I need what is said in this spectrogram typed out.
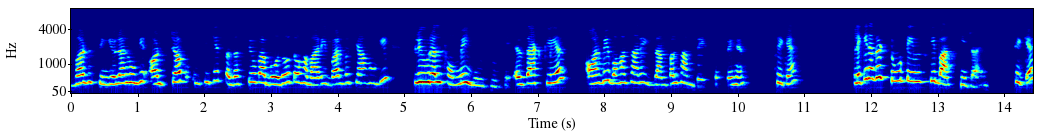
वर्ड सिंगुलर होगी और जब उसी के सदस्यों का बोध हो तो हमारी वर्ब क्या होगी? प्लूरल फॉर्म में यूज़ होगी। इज़ दैट क्लियर और भी बहुत सारे एग्जाम्पल्स आप देख सकते हैं। ठीक है? लेकिन अगर टू टीम्स की बात की जाए, ठीक है?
